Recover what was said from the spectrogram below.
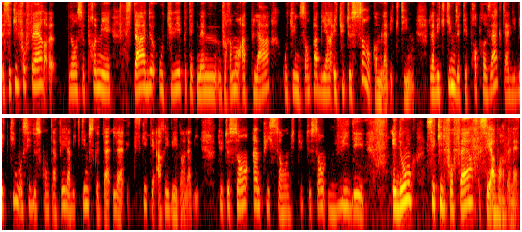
ce qu'il faut faire euh, dans ce premier stade où tu es peut-être même vraiment à plat, où tu ne sens pas bien et tu te sens comme la victime. La victime de tes propres actes, la victime aussi de ce qu'on t'a fait, la victime de ce qui t'est arrivé dans la vie. Tu te sens impuissante, tu te sens vidée. Et donc, ce qu'il faut faire, c'est avoir de l'aide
